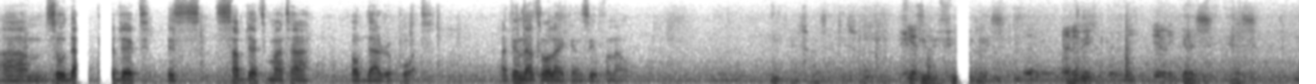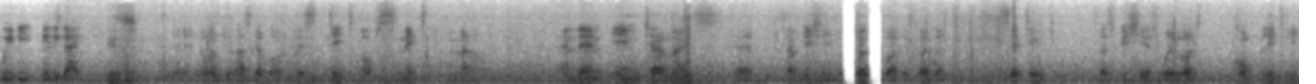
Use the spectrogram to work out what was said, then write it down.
Um, so that project is subject matter of that report. I think that's all I can say for now. Yes. Give yes. My name is. Yes, yes, Daily, daily guide. yes. I want to ask about the state of SSNIT now. And then in Chairman's uh, submission, he talked about the fact that certain suspicions were not completely,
